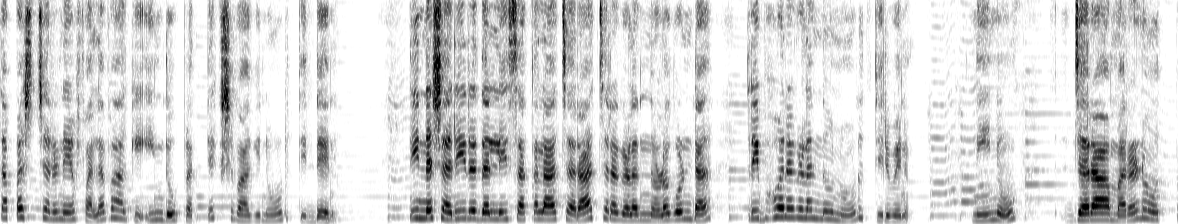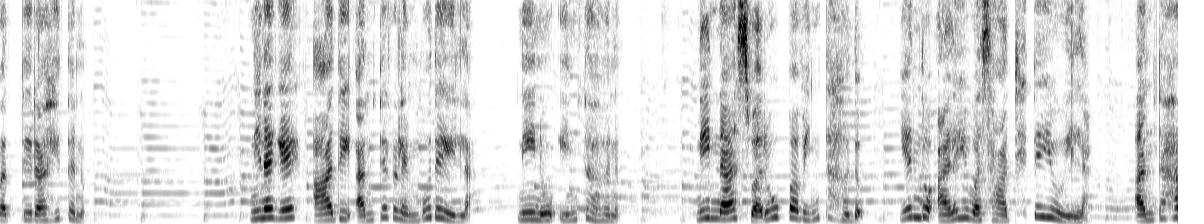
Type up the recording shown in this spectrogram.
ತಪಶ್ಚರಣೆಯ ಫಲವಾಗಿ ಇಂದು ಪ್ರತ್ಯಕ್ಷವಾಗಿ ನೋಡುತ್ತಿದ್ದೇನೆ. ನಿನ್ನ ಶರೀರದಲ್ಲಿ ಸಕಲ ಚರಾಚರಗಳನ್ನೊಳಗೊಂಡ ತ್ರಿಭುವನಗಳನ್ನು ನೋಡುತ್ತಿರುವೆನು. ನೀನು ಜರಾ ಮರಣೋತ್ಪತ್ತಿ ರಹಿತನು ನಿನಗೆ ಆದಿ ಅಂತ್ಯಗಳೆಂಬುದೇ ಇಲ್ಲ. ನೀನು ಇಂತಹವನು ನಿನ್ನ ಸ್ವರೂಪವಿಂತಹದು ಎಂದು ಅಳೆಯುವ ಸಾಧ್ಯತೆಯೂ ಇಲ್ಲ. ಅಂತಹ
